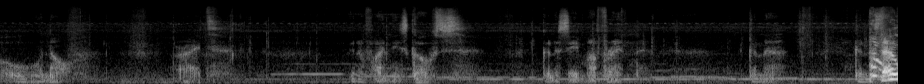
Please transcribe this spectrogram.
Oh no. All right. We're gonna find these ghosts. Gonna save my friend. Gonna. Gonna save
